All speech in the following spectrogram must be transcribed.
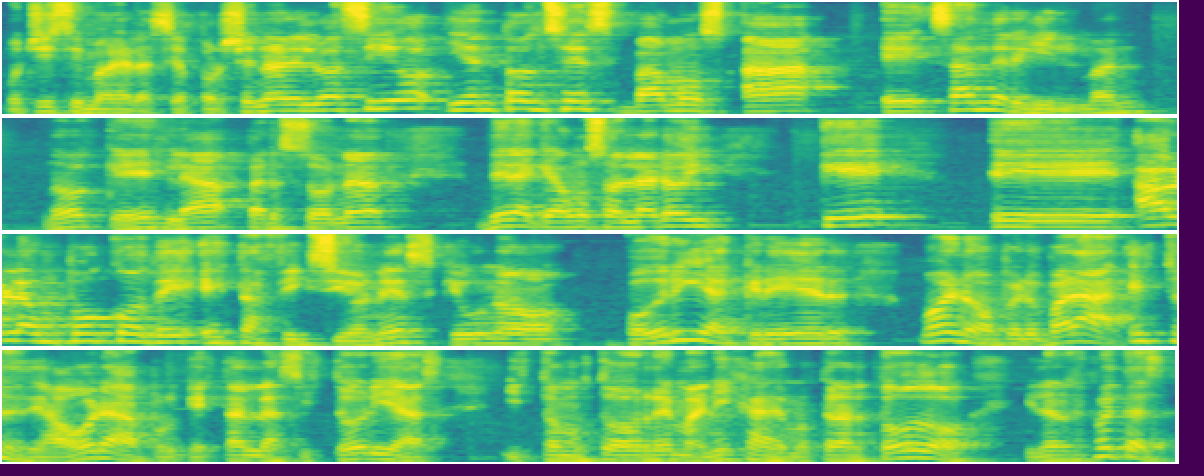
Muchísimas gracias por llenar el vacío. Y entonces vamos a eh, Sander Gilman, ¿no? que es la persona de la que vamos a hablar hoy, que eh, habla un poco de estas ficciones que uno podría creer, bueno, pero pará, esto es de ahora porque están las historias y estamos todos re manijas de mostrar todo. Y la respuesta es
